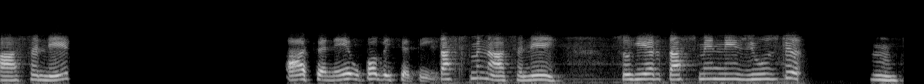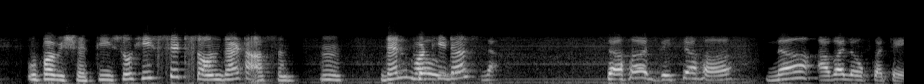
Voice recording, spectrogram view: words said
asane asane upavishati tasmin asane so here tasmin is used hmm, upavishati so he sits on that asan hmm. then what So, he does सः दिशः न अवलोकते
